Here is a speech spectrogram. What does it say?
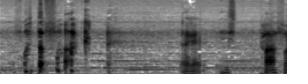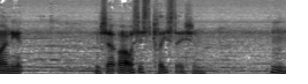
what the fuck? Okay, he's pathfinding it himself. Oh, what's this police station? Hmm.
